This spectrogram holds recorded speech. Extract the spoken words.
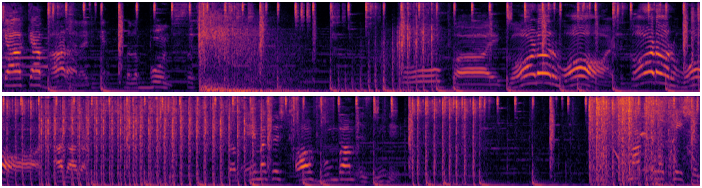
क्या क्या बाहर आ रहा है, ठीक है? मतलब बोन्स ओ भाई गॉड और व्हाट गॉड और व्हाट आजा आजा। Some aim assist of boom bomb is needed location.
